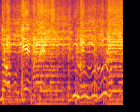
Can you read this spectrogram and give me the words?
Znowu jesteś tu.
